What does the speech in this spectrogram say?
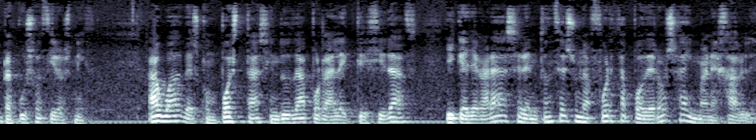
repuso Cyrus Smith. Agua descompuesta, sin duda, por la electricidad y que llegará a ser entonces una fuerza poderosa y manejable.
